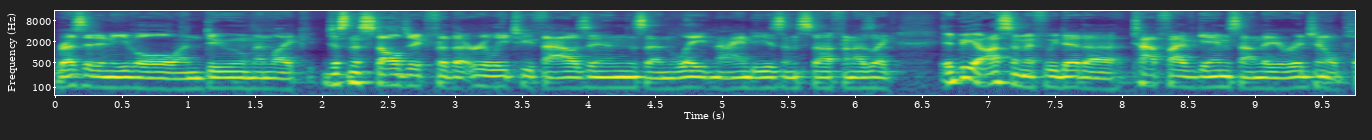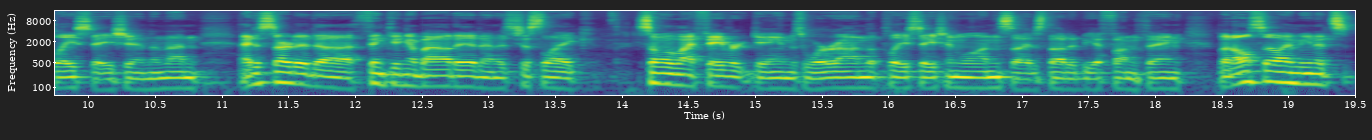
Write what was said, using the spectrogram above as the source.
Resident Evil and Doom, and like just nostalgic for the early 2000s and late 90s and stuff. And I was like, it'd be awesome if we did a top five games on the original PlayStation. And then I just started uh, thinking about it, and it's just like some of my favorite games were on the PlayStation One, so I just thought it'd be a fun thing. But also, I mean, it's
